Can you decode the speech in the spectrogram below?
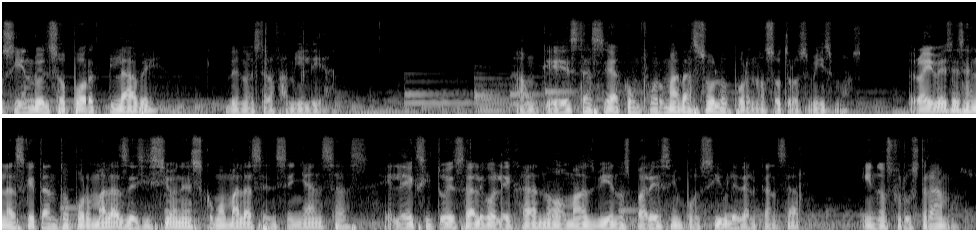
siendo el soporte clave de nuestra familia, aunque ésta sea conformada solo por nosotros mismos. Pero hay veces en las que tanto por malas decisiones como malas enseñanzas, el éxito es algo lejano o más bien nos parece imposible de alcanzar, y nos frustramos,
